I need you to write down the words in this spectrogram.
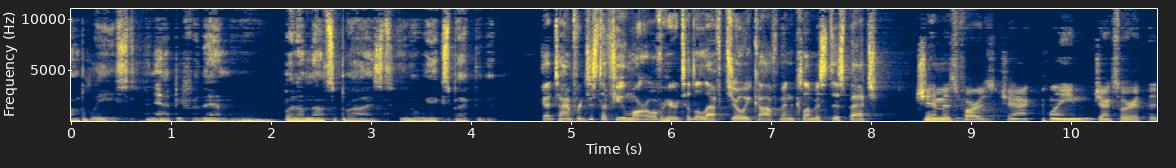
I'm pleased and happy for them, but I'm not surprised. You know, we expected it. Got time for just a few more. Over here to the left, Joey Kaufman, Columbus Dispatch. Jim, as far as Jack playing Jack Sawyer at the,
